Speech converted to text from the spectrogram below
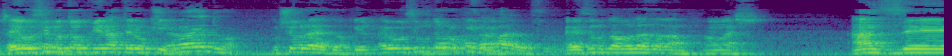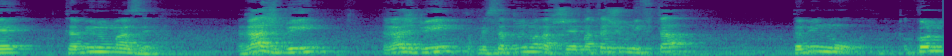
שהיו עושים אותו מבחינת אלוקים. זה לא ידוע. משה לא ידוע, כי היו עושים אותו אלוקים. זרה היו עושים. אותו עבודה זרה, ממש. אז אה, תבינו מה זה. רשב"י, רשב"י, מספרים עליו שמתי שהוא נפטר, תבינו, כל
